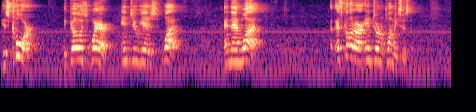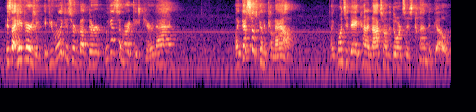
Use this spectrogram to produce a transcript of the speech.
His core. It goes where? Into his what? And then what? That's called our internal plumbing system. It's like, hey, Pharisee, if you're really concerned about dirt, we got something that takes care of that. Like, that stuff's going to come out. Like, once a day, it kind of knocks on the door and says, time to go.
